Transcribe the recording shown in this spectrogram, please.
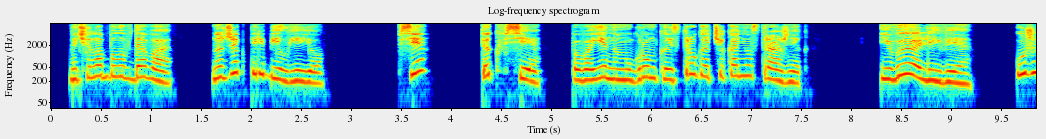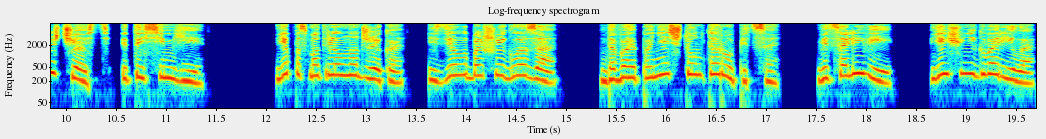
— начала была вдова, но Джек перебил ее. «Все? Так все», — по-военному громко и строго отчеканил стражник. «И вы, Оливия, уже часть этой семьи». Я посмотрела на Джека и сделала большие глаза, давая понять, что он торопится. Ведь с Оливией я еще не говорила.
